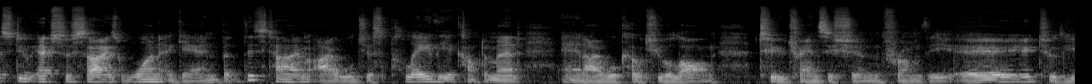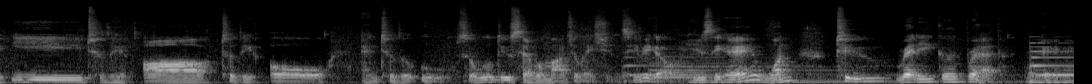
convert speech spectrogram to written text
let's do exercise one again, but this time I will just play the accompaniment and I will coach you along. to transition from the A to the E to the A to the O and to the U. So we'll do several modulations. Here we go. Here's the A. One, two, ready, good breath. A.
